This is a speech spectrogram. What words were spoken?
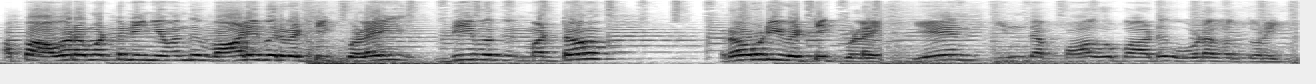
அப்ப அவரை மட்டும் நீங்க வந்து வாலிபர் வெட்டி கொலை தீபக்கு மட்டும் ரவுடி வெட்டி கொலை ஏன் இந்த பாகுபாடு ஊடகத்துறைக்கு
